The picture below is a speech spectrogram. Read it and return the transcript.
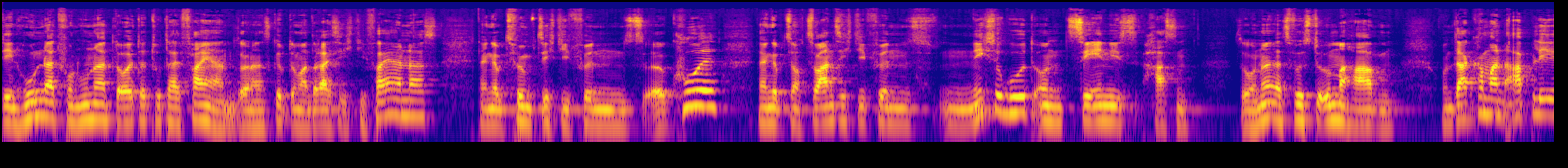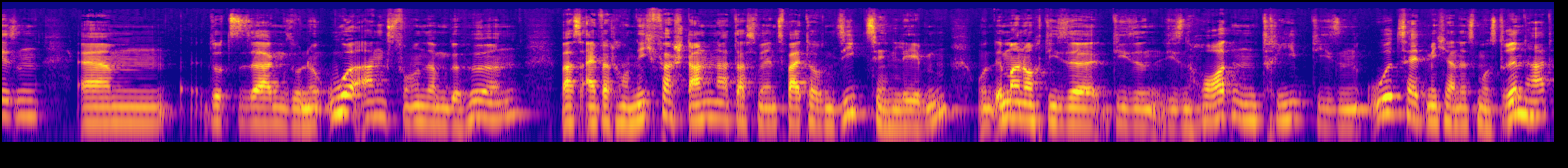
den 100 von 100 Leute total feiern, sondern es gibt immer 30, die feiern das, dann gibt es 50, die finden es äh, cool, dann gibt es noch 20, die finden es nicht so gut und 10, die es hassen. So, ne, das wirst du immer haben. Und da kann man ablesen, ähm, sozusagen so eine Urangst von unserem Gehirn, was einfach noch nicht verstanden hat, dass wir in 2017 leben und immer noch diese, diesen, diesen Hordentrieb, diesen Urzeitmechanismus drin hat,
